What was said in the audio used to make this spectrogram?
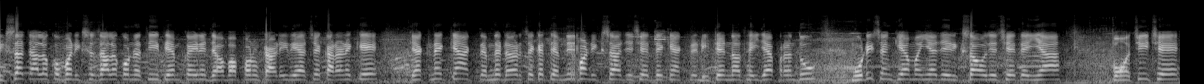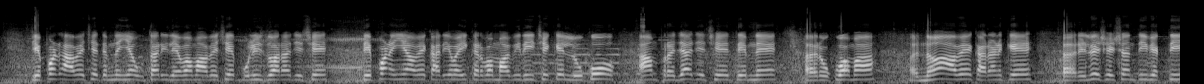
રિક્ષા ચાલકો પણ રિક્ષા ચાલકો નથી તેમ કહીને જવાબ આપવાનું ટાળી રહ્યા છે, કારણ કે ક્યાંક ને ક્યાંક તેમને ડર છે કે તેમની પણ રિક્ષા જે છે તે ક્યાંક ડિટેન ન થઈ જાય, પરંતુ મોટી સંખ્યામાં અહીંયા જે રિક્ષાઓ જે છે તે અહીંયા પહોંચી છે જે પણ આવે છે તેમને અહીંયા ઉતારી લેવામાં આવે છે. પોલીસ દ્વારા જે છે તે પણ અહીંયા હવે કાર્યવાહી કરવામાં આવી રહી છે કે લોકો આમ પ્રજા જે છે તેમને રોકવામાં ન આવે કારણ કે રેલવે સ્ટેશનથી વ્યક્તિ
